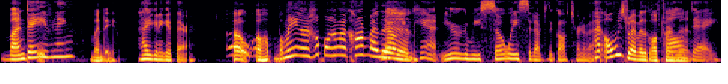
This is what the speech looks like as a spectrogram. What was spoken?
Monday evening. Monday. How are you going to get there? Oh, oh, man, I hope I have my car by then. No, you can't. You're going to be so wasted after the golf tournament I always drive at the golf tournament all day.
